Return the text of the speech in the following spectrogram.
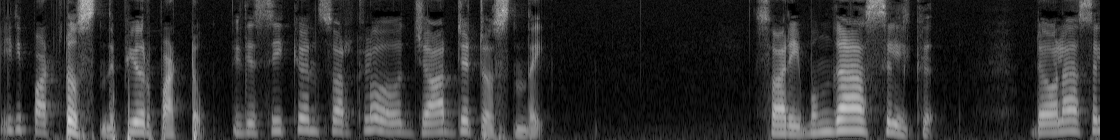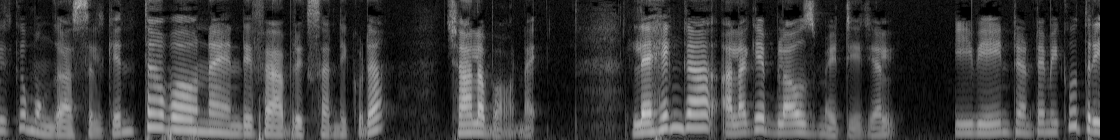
ఇది పట్టు వస్తుంది ప్యూర్ పట్టు. ఇది సీక్వెన్స్ వర్క్లో జార్జెట్ వస్తుంది. Sorry muga silk dola silk muga silk. ఎంత బాగున్నాయండి ఫ్యాబ్రిక్స్ అన్నీ కూడా. చాలా బాగున్నాయి. లెహెంగా అలాగే బ్లౌజ్ మెటీరియల్. ఇవి ఏంటంటే మీకు త్రీ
